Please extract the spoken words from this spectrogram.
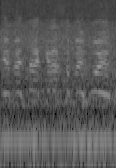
Я бы так, как мы будем.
